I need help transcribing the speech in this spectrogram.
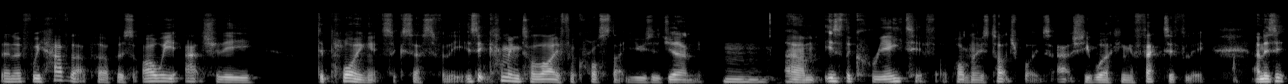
then if we have that purpose, are we actually deploying it successfully? Is it coming to life across that user journey? Mm-hmm. Um, is the creative upon those touch points actually working effectively? And is it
